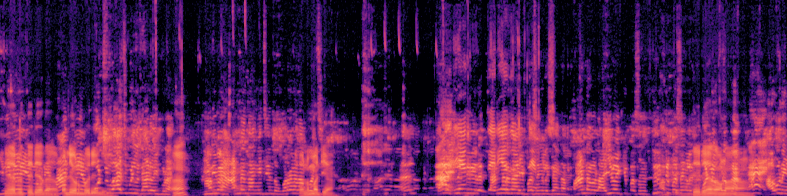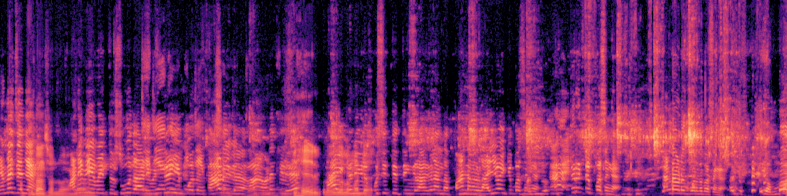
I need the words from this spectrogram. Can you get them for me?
நேம் பேரு தெரியாதா? பள்ளிக்கூடம் போறியா? சொல்ல மாட்டியா? பசங்களுக்கு அந்த பாண்டவர்கள் அயோக்கிய பசங்க திருட்டு பசங்களுக்கு. அவனுங்க என்ன செஞ்சாங்க மனைவியை வைத்து சூதாடி விட்டு இப்போது காடு வனத்திலே புசித்து திங்கிறார்கள். அந்த பாண்டவர்கள் அயோக்கிய பசங்க. திருட்டு பசங்க. கண்டவனுக்கு பிறந்த பசங்க. ஐயோ, அம்மா.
